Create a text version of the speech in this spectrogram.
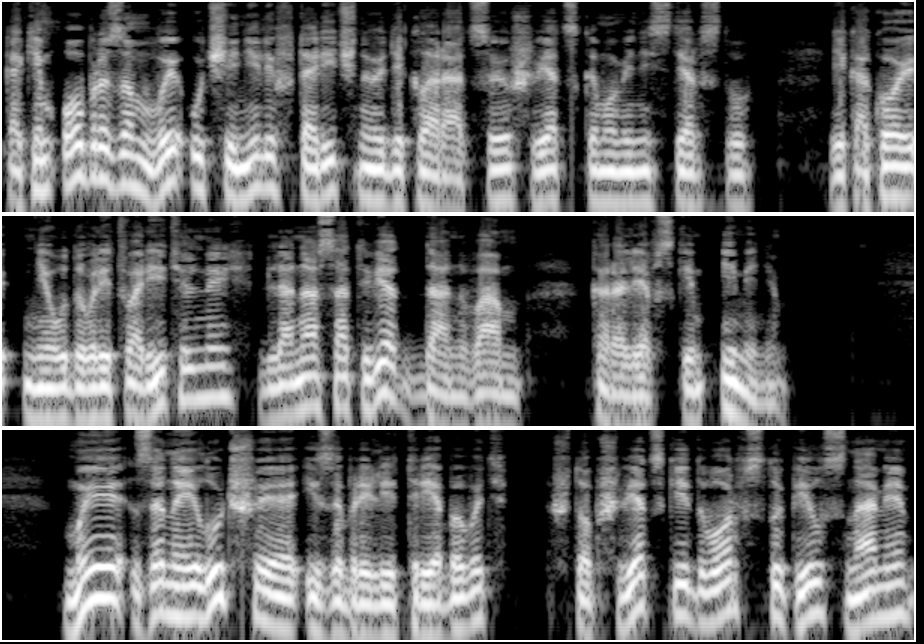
каким образом вы учинили вторичную декларацию шведскому министерству и какой неудовлетворительный для нас ответ дан вам королевским именем. Мы за наилучшее изобрели требовать, чтоб шведский двор вступил с нами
